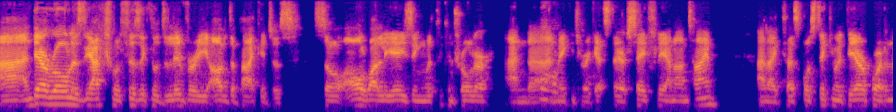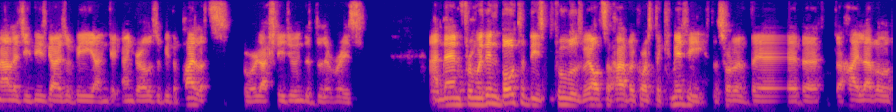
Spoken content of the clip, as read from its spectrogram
Uh, and their role is the actual physical delivery of the packages. So all while liaising with the controller and, uh, yeah. and making sure it gets there safely and on time. And like I suppose sticking with the airport analogy, these guys would be and, and girls would be the pilots who are actually doing the deliveries. And then from within both of these pools, we also have, of course, the committee, the sort of the, the, the high level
